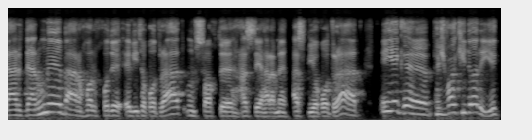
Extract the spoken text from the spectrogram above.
در درون بر حال خود الیت قدرت اون ساخت هسته حرم اصلی قدرت این یک پشواکی داره یک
